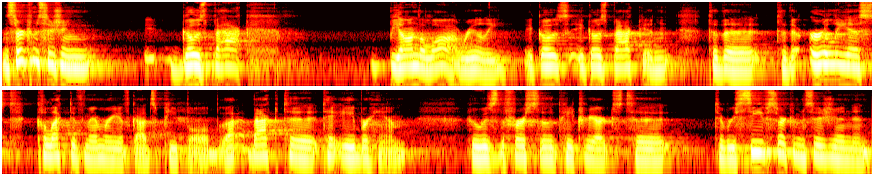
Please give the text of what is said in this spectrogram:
And circumcision goes back beyond the law, really. It goes, it goes back in, to, the, to the earliest collective memory of God's people, back to, to Abraham, who was the first of the patriarchs to, to receive circumcision and,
